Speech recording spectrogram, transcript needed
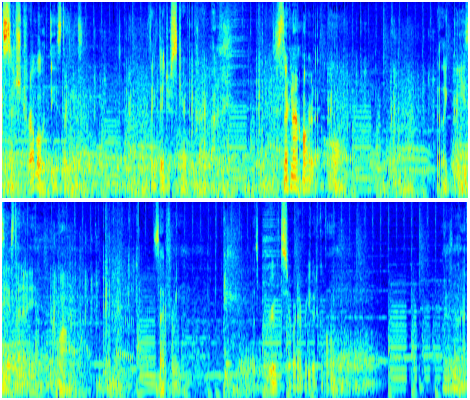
Such trouble with these things. I think they just scared the crap out of me. Because they're not hard at all. They're like the easiest enemy. Well, Aside from those brutes or whatever you would call them. What is that?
